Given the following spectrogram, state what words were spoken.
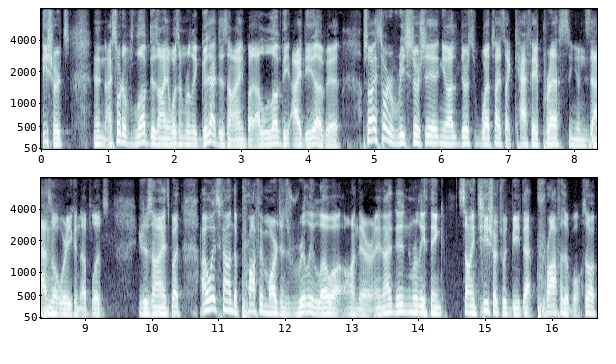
t-shirts and i sort of love design i wasn't really good at design but i love the idea of it so i sort of researched it you know there's websites like cafe press and you know, zazzle mm-hmm. where you can upload your designs but i always found the profit margins really low on there and i didn't really think selling t-shirts would be that profitable. So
